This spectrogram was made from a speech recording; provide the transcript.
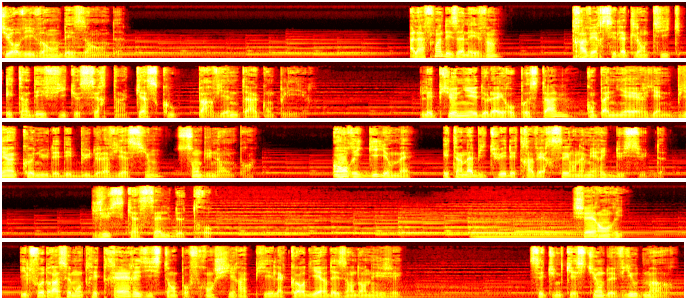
survivant des Andes. À la fin des années 20, traverser l'Atlantique est un défi que certains casse-cou parviennent à accomplir. Les pionniers de l'aéropostale, compagnie aérienne bien connue des débuts de l'aviation, sont du nombre. Henri Guillaumet est un habitué des traversées en Amérique du Sud. Jusqu'à celle de trop. Cher Henri, il faudra se montrer très résistant pour franchir à pied la cordillère des Andes enneigées. C'est une question de vie ou de mort.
